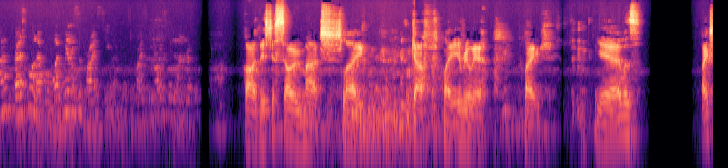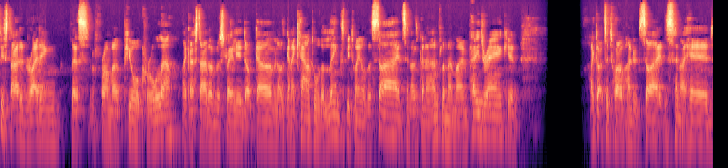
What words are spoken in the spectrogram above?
On a personal level, what really surprised you? Like, surprised you most when you went through it? Oh, there's just so much like guff like everywhere. Like, yeah, it was. I actually started writing this from a pure crawler. Like, I started on Australia.gov and I was going to count all the links between all the sites and I was going to implement my own page rank. And I got to 1,200 sites and I had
